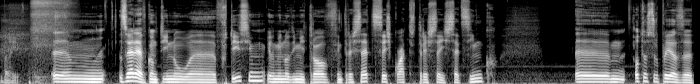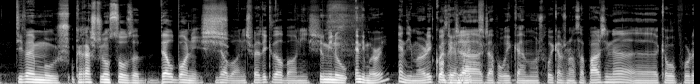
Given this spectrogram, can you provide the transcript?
barrido. Um, Zverev continua fortíssimo. Eliminou Dimitrov em 3-7, 6-4, 3-6, 7-5. Um, outra surpresa, tivemos o Carrasco João Souza Del Bonis. Delbonis. Frederico Delbonis. Eliminou Andy Murray. Andy Murray, coisa que já, que já publicamos, publicamos na nossa página, eh, acabou por eh,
